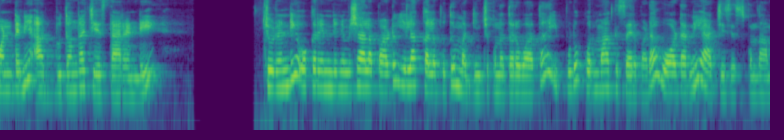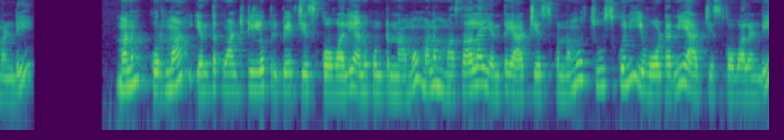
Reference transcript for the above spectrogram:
వంటని అద్భుతంగా చేస్తారండి. చూడండి ఒక రెండు నిమిషాల పాటు ఇలా కలుపుతూ మగ్గించుకున్న తర్వాత ఇప్పుడు కుర్మాకి సరిపడా వాటర్ని యాడ్ చేసేసుకుందామండి. మనం కుర్మా ఎంత క్వాంటిటీలో ప్రిపేర్ చేసుకోవాలి అనుకుంటున్నామో మనం మసాలా ఎంత యాడ్ చేసుకున్నామో చూసుకొని ఈ వాటర్ని యాడ్ చేసుకోవాలండి.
